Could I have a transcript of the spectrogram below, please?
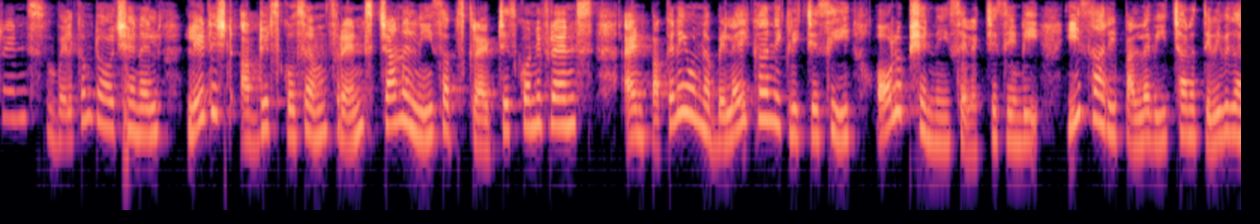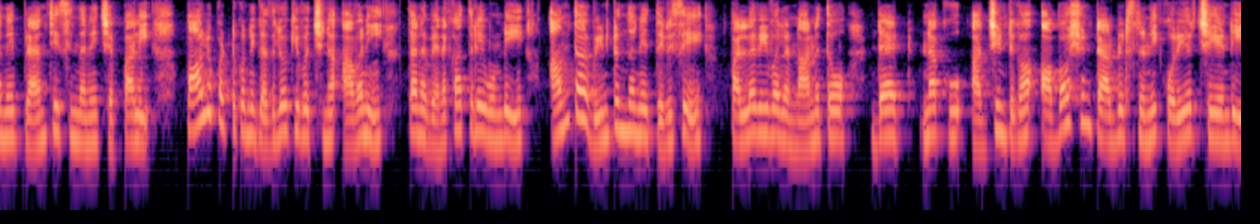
Friends welcome to our channel latest updates కోసం ఫ్రెండ్స్ ఛానల్ని సబ్స్క్రైబ్ చేసుకోండి ఫ్రెండ్స్ అండ్ పక్కనే ఉన్న బెల్ ఐకాన్ని క్లిక్ చేసి ఆల్ ఆప్షన్ని సెలెక్ట్ చేసేయండి ఈసారి పల్లవి చాలా తెలివిగానే ప్లాన్ చేసిందని చెప్పాలి పాలు పట్టుకొని గదిలోకి వచ్చిన అవని తన వెనకాతలే ఉండి అంతా వింటుందనే తెలిసే పల్లవి వాళ్ళ నాన్నతో డాడ్ నాకు అర్జెంటుగా అబార్షన్ ట్యాబ్లెట్స్ని కొరియర్ చేయండి.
